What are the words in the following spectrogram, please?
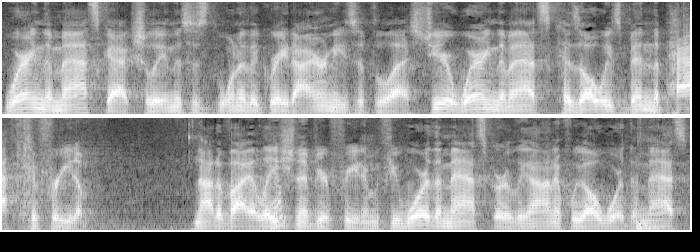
Wearing the mask, actually, and this is one of the great ironies of the last year, wearing the mask has always been the path to freedom not a violation yep. of your freedom. If you wore the mask early on, if we all wore the mask,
